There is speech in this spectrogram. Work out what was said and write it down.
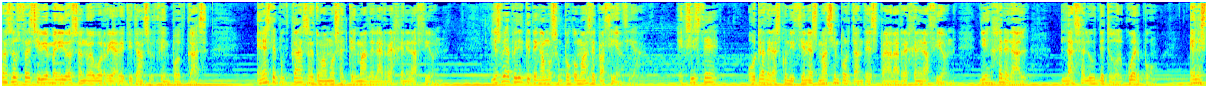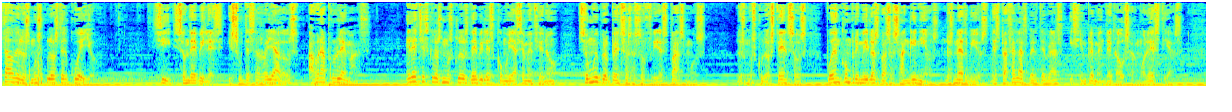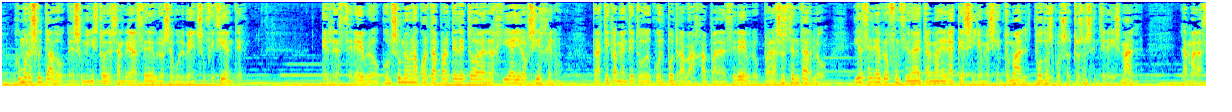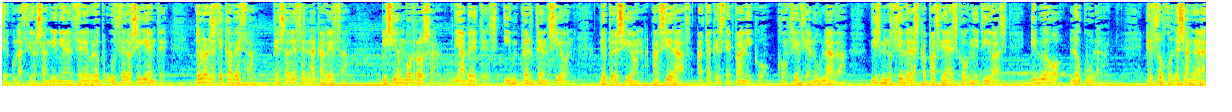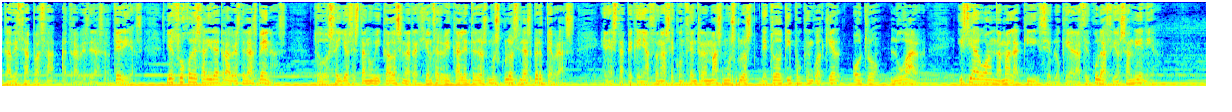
Transurfers y bienvenidos a un nuevo Reality Transurfing Podcast. En este podcast retomamos el tema de la regeneración. Y os voy a pedir que tengamos un poco más de paciencia. Existe otra de las condiciones más importantes para la regeneración y en general la salud de todo el cuerpo, el estado de los músculos del cuello. Si son débiles y subdesarrollados, habrá problemas. El hecho es que los músculos débiles, como ya se mencionó, son muy propensos a sufrir espasmos, los músculos tensos pueden comprimir los vasos sanguíneos, los nervios, desplazar las vértebras y simplemente causar molestias. Como resultado, el suministro de sangre al cerebro se vuelve insuficiente. El cerebro consume una cuarta parte de toda la energía y el oxígeno. Prácticamente todo el cuerpo trabaja para el cerebro, para sustentarlo, y el cerebro funciona de tal manera que si yo me siento mal, todos vosotros os sentiréis mal. La mala circulación sanguínea en el cerebro produce lo siguiente, dolores de cabeza, pesadez en la cabeza, visión borrosa, diabetes, hipertensión, depresión, ansiedad, ataques de pánico, conciencia nublada, disminución de las capacidades cognitivas y luego locura. El flujo de sangre a la cabeza pasa a través de las arterias y el flujo de salida a través de las venas. Todos ellos están ubicados en la región cervical entre los músculos y las vértebras. En esta pequeña zona se concentran más músculos de todo tipo que en cualquier otro lugar y si algo anda mal aquí se bloquea la circulación sanguínea,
